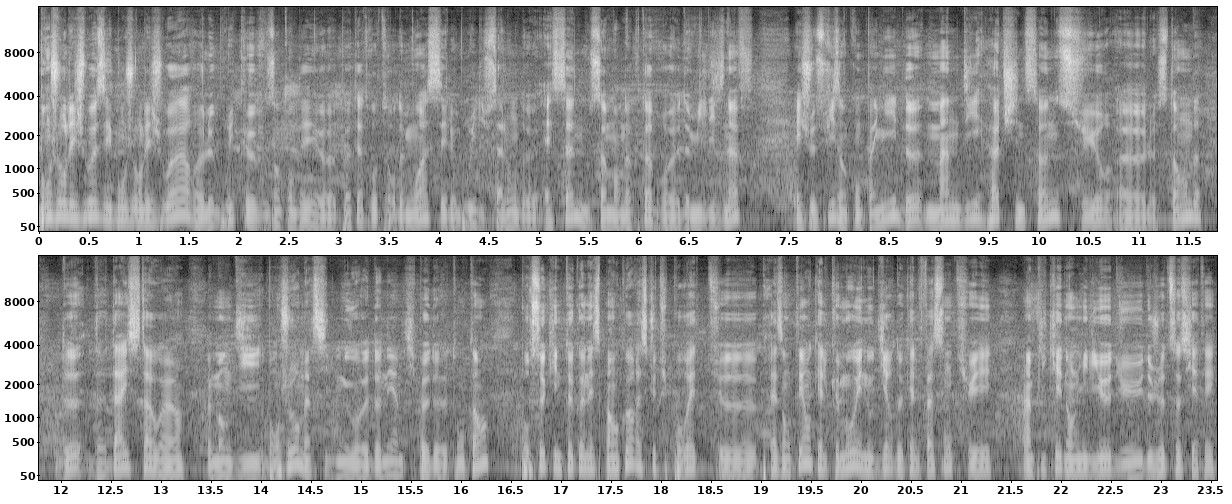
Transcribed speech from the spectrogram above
Bonjour les joueuses et bonjour les joueurs. Le bruit que vous entendez euh, peut-être autour de moi, c'est le bruit du salon de Essen. Nous sommes en octobre 2019 et je suis en compagnie de Mandy Hutchinson sur euh, le stand de The Dice Tower. Mandy, bonjour, merci de nous donner un petit peu de ton temps. Pour ceux qui ne te connaissent pas encore, est-ce que tu pourrais te présenter en quelques mots et nous dire de quelle façon tu es impliqué dans le milieu du, jeu de société?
